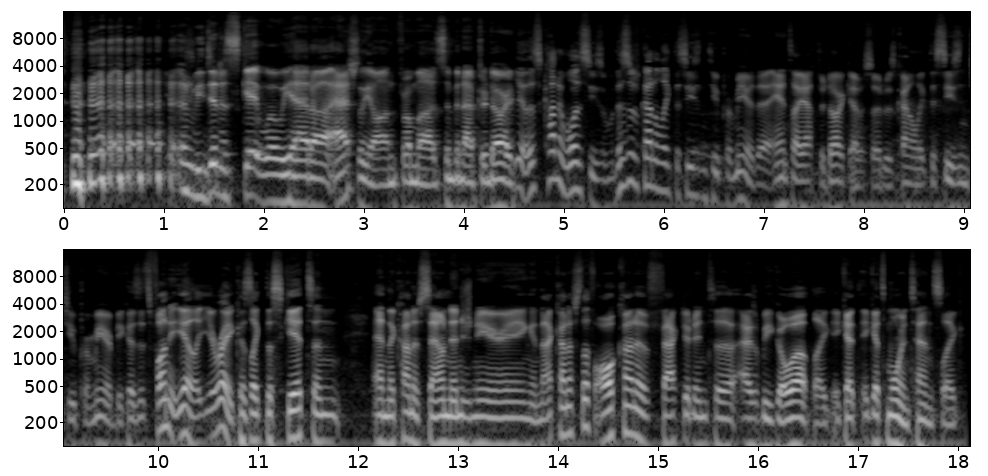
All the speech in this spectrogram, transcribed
and we did a skit where we had uh, Ashley on from uh, Simpin After Dark. Yeah, this kind of was season. This was kind of like the season two premiere. The anti After Dark episode was kind of like the season two premiere because it's funny. Yeah, like you're right because like the skits and and the kind of sound engineering and that kind of stuff all kind of factored into as we go up. Like it get it gets more intense. Like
